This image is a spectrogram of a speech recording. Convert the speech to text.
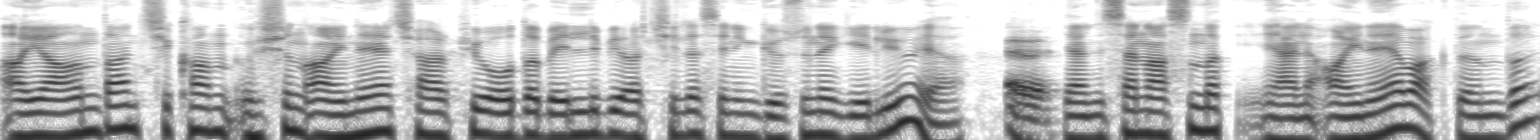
ayağından çıkan ışın aynaya çarpıyor o da belli bir açıyla senin gözüne geliyor ya. Evet. Yani sen aslında yani aynaya baktığında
